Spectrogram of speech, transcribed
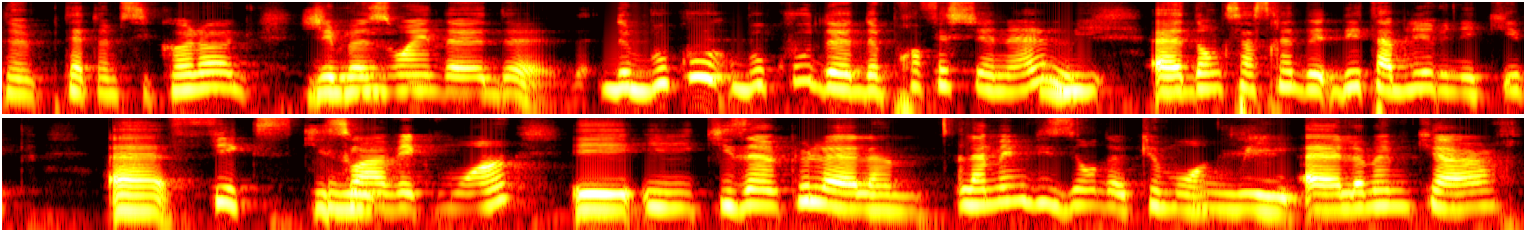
d'un peut-être un psychologue, j'ai Oui. besoin de, de, de beaucoup beaucoup de, de professionnels. oui. Euh, donc ça serait de- d'établir une équipe euh, fixe qui Oui. soit avec moi et, et qu'ils aient un peu la, la, la même vision de, que moi Oui. euh, le même cœur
